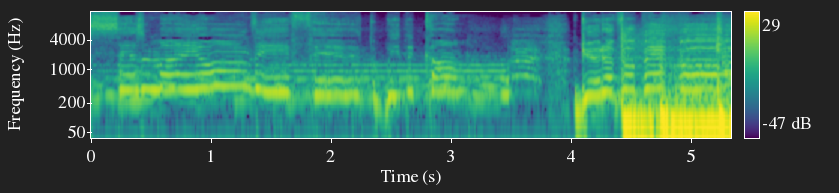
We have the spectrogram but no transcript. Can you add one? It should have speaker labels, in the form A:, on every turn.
A: This is my only fear that we become beautiful people.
